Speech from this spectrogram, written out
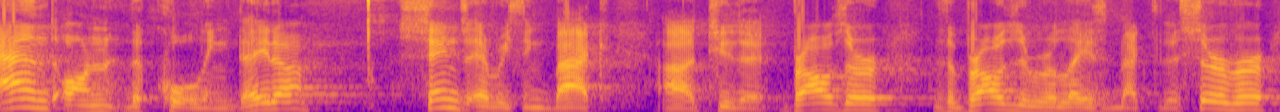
and on the calling data, sends everything back uh, to the browser, the browser relays it back to the server,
